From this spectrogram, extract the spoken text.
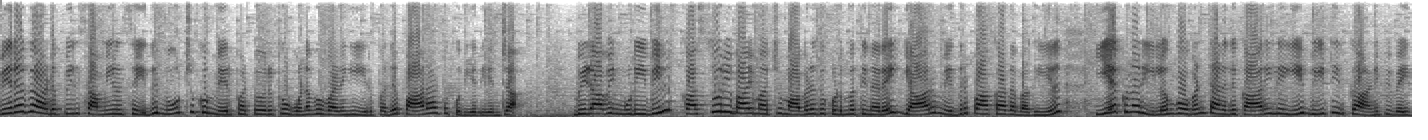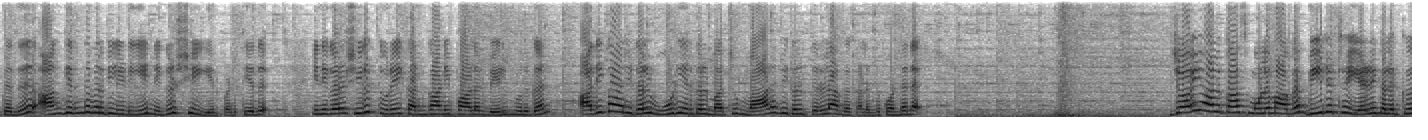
விறகு அடுப்பில் சமையல் செய்து நூற்றுக்கும் மேற்பட்டோருக்கு உணவு வழங்கி இருப்பது பாராட்டுக்குரியது என்றார். விழாவின் முடிவில் கஸ்தூரிபாய் மற்றும் அவரது குடும்பத்தினரை யாரும் எதிர்பார்க்காத வகையில் இயக்குனர் இளங்கோவன் தனது காரிலேயே வீட்டிற்கு அனுப்பி வைத்தது அங்கிருந்தவர்களிடையே நிகழ்ச்சியை ஏற்படுத்தியது. இந்நிகழ்ச்சியில் துறை கண்காணிப்பாளர் வேல்முருகன் அதிகாரிகள் ஊழியர்கள் மற்றும் மாணவிகள் திரளாக கலந்து கொண்டனர். ஜாய் ஆலுகாஸ் மூலமாக வீடற்ற ஏழைகளுக்கு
